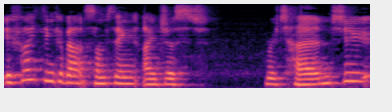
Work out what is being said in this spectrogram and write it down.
if I think about something I just return to,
